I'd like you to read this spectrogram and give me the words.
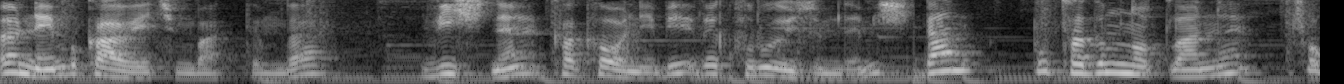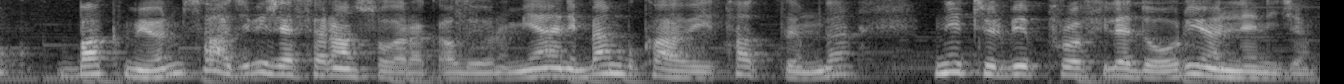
Örneğin bu kahve için baktığımda vişne, kakao nebi ve kuru üzüm demiş. Ben bu tadım notlarını çok bakmıyorum. Sadece bir referans olarak alıyorum. Yani ben bu kahveyi tattığımda ne tür bir profile doğru yönleneceğim.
